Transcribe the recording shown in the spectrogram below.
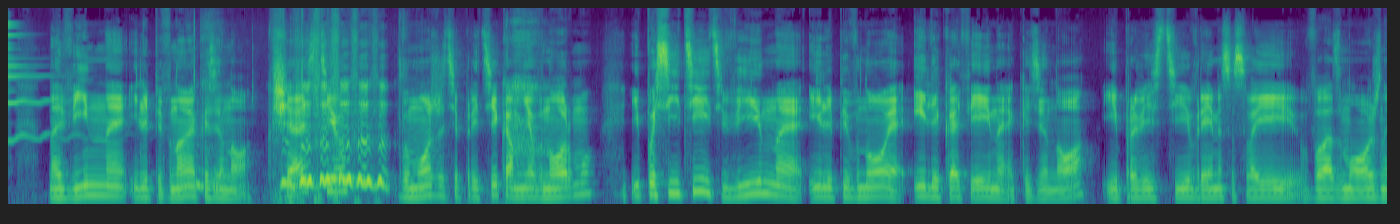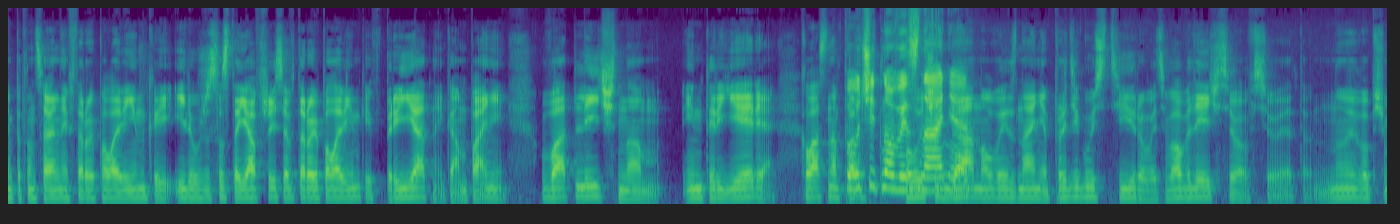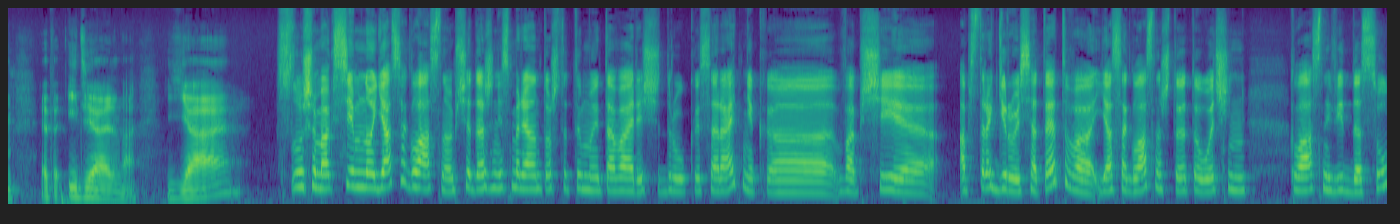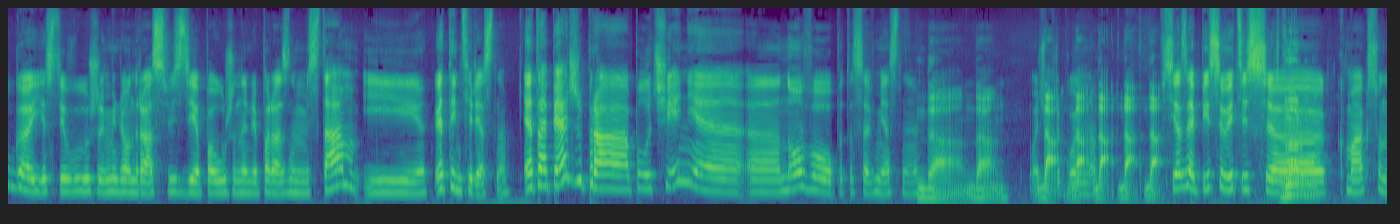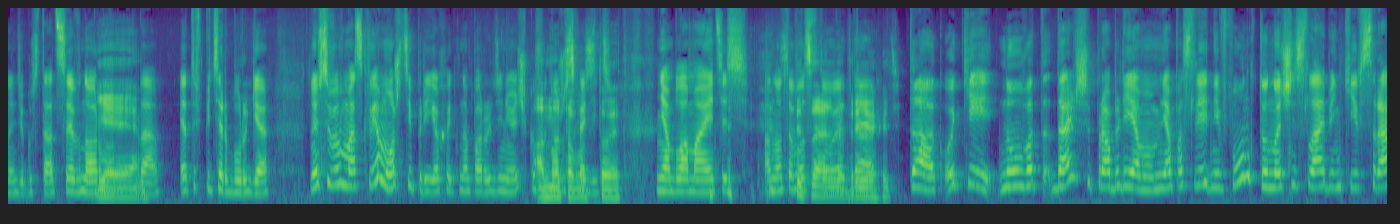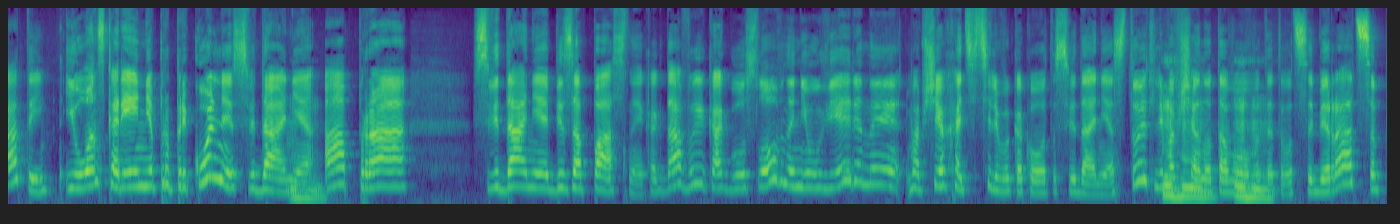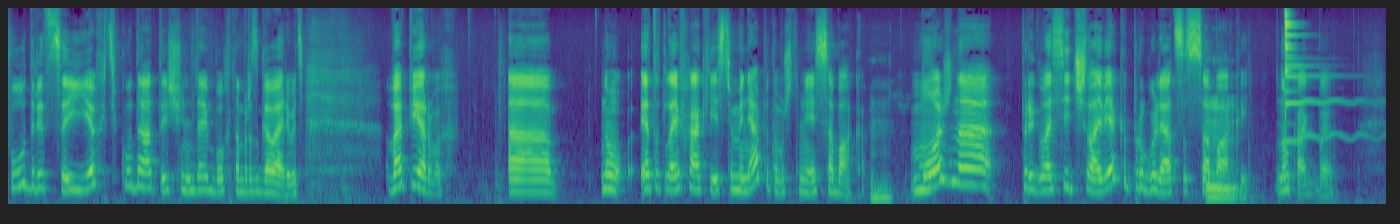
на винное или пивное казино. К счастью, вы можете прийти ко мне в норму и посетить винное или пивное или кофейное казино и провести время со своей возможной потенциальной второй половинкой или уже состоявшейся второй половинкой в приятной компании, в отличном интерьере, классно получить новые получить, знания, да, новые знания, продегустировать, вовлечься во все это. Ну и в общем, это идеально. Я Слушай, Максим, но я согласна. Вообще, даже несмотря на то, что ты мой товарищ, друг и соратник, э, вообще абстрагируясь от этого, я согласна, что это очень классный вид досуга, если вы уже миллион раз везде поужинали по разным местам, и это интересно. Это опять же про получение э, нового опыта совместное. Да, да. Очень да, прикольно. Да, да, да, да. Все записывайтесь э, к Максу на дегустацию в норму. Yeah. Да. Это в Петербурге. Но если вы в Москве, можете приехать на пару денечков Оно и тоже того сходить. стоит. Не обломаетесь. Оно того стоит. приехать. Да. Так, окей. Ну вот дальше проблема. У меня последний пункт, он очень слабенький и всратый. И он скорее не про прикольные свидания, mm-hmm. а про свидания безопасные, когда вы как бы условно не уверены, вообще хотите ли вы какого-то свидания, стоит ли вообще оно того, uh-huh. вот это вот собираться, пудриться и ехать куда-то, еще не дай бог там разговаривать. Во-первых, э, ну, этот лайфхак есть у меня, потому что у меня есть собака. Uh-huh. Можно пригласить человека прогуляться с собакой. Ну, как бы,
